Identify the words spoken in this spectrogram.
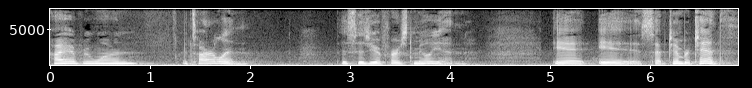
Hi, everyone. It's Arlan. This is your first million. It is September 10th.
